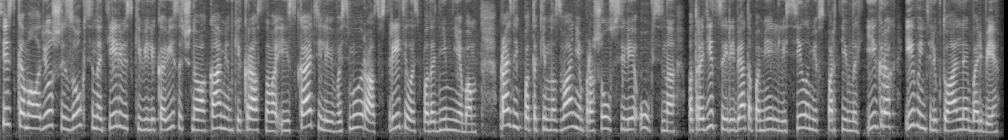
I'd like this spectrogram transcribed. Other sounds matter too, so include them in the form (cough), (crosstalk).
Сельская молодежь из Оксина, Тельвиски, Великовисочного, Каменки, Красного и Искателей восьмой раз встретилась под одним небом. Праздник под таким названием прошел в селе Оксина. По традиции ребята померились силами в спортивных играх и в интеллектуальной борьбе.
